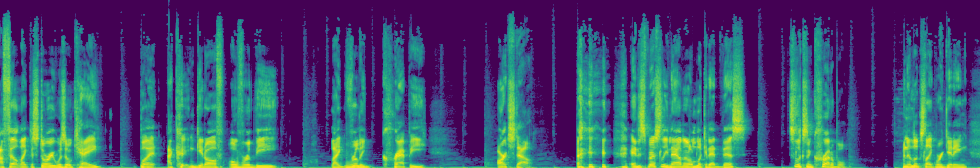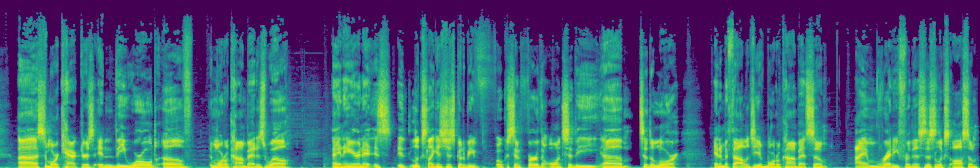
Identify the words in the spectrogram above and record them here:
I felt like the story was okay, but I couldn't get off over the like really crappy art style. and especially now that I'm looking at this, this looks incredible. And it looks like we're getting uh, some more characters in the world of Mortal Kombat as well in here, and it's it looks like it's just going to be focusing further onto the um, to the lore and the mythology of Mortal Kombat. So I am ready for this. This looks awesome.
